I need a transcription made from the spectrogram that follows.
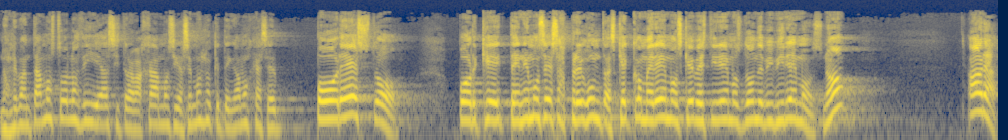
Nos levantamos todos los días y trabajamos y hacemos lo que tengamos que hacer por esto, porque tenemos esas preguntas, ¿qué comeremos, qué vestiremos, dónde viviremos? ¿No? Ahora,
